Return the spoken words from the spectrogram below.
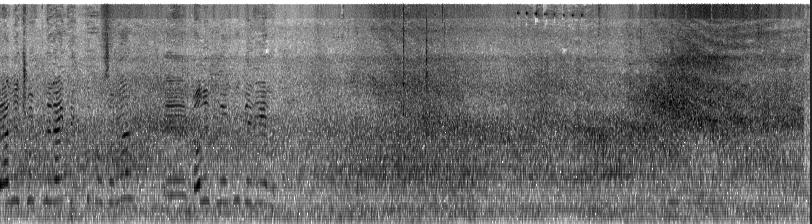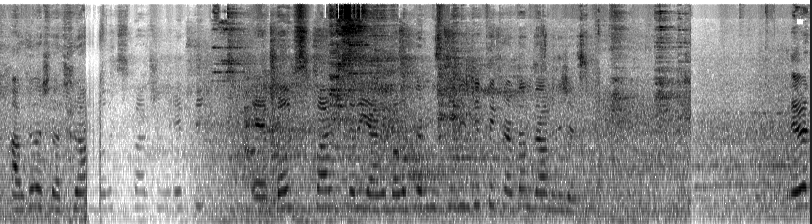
Ben de çok merak ettim. O zaman e, balıklarını deneyelim. Arkadaşlar şu an balık siparişini ettik. Ee, balık siparişleri yani balıklarımız gelince tekrardan devam edeceğiz. Evet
